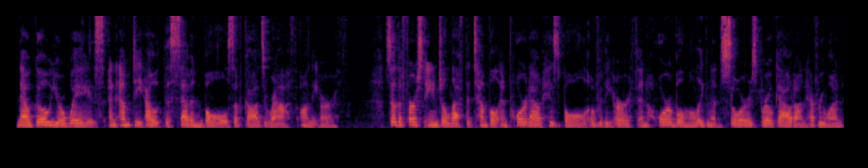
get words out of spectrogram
Now go your ways and empty out the seven bowls of God's wrath on the earth. So the first angel left the temple and poured out his bowl over the earth, and horrible malignant sores broke out on everyone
